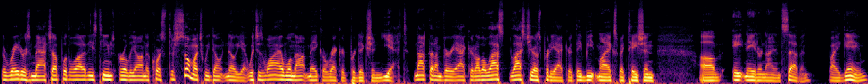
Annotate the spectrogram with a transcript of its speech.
the Raiders match up with a lot of these teams early on. Of course, there's so much we don't know yet, which is why I will not make a record prediction yet. Not that I'm very accurate, although last last year I was pretty accurate. They beat my expectation of eight and eight or nine and seven by a game.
